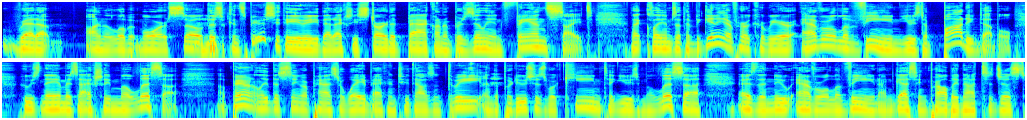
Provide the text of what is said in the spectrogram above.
read up on it a little bit more. So mm-hmm. there's a conspiracy theory that actually started back on a Brazilian fan site that claims at the beginning of her career, Avril Lavigne used a body double whose name is actually Melissa. Apparently, the singer passed away back in 2003, and the producers were keen to use Melissa as the new Avril Lavigne. I'm guessing probably not to just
